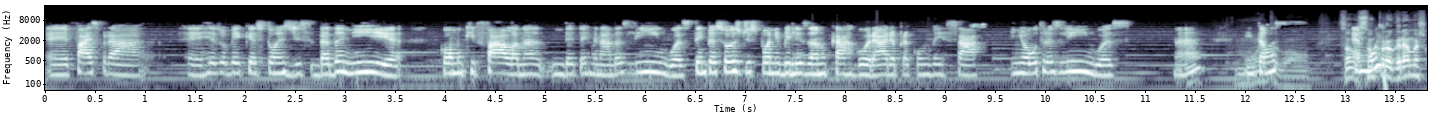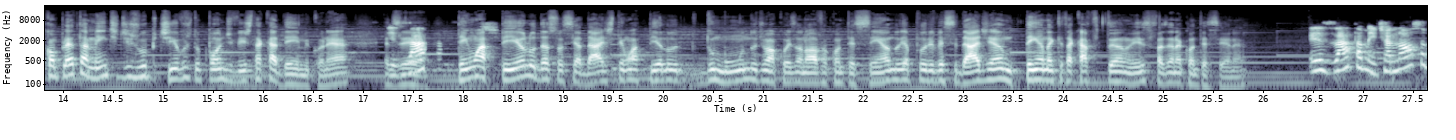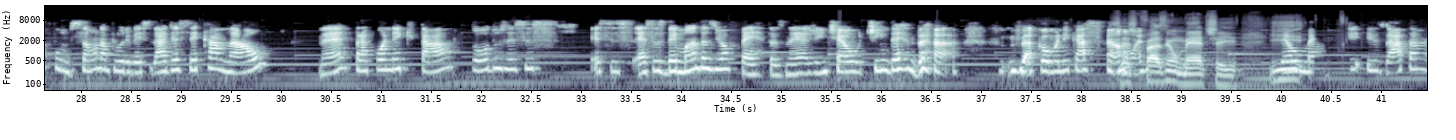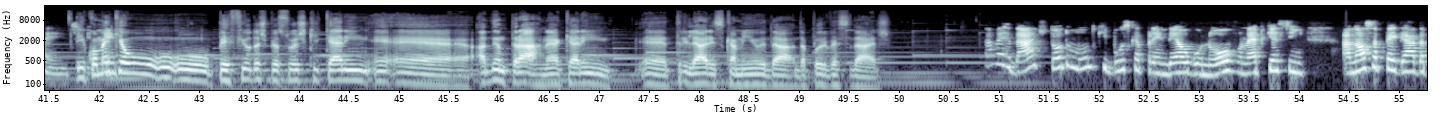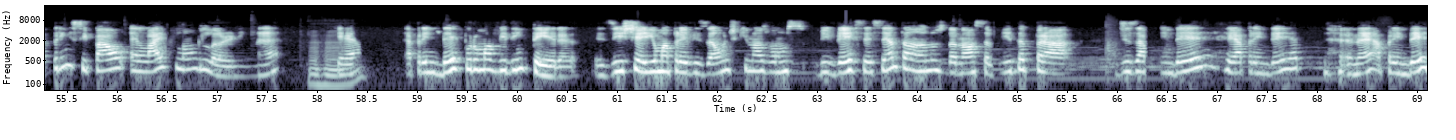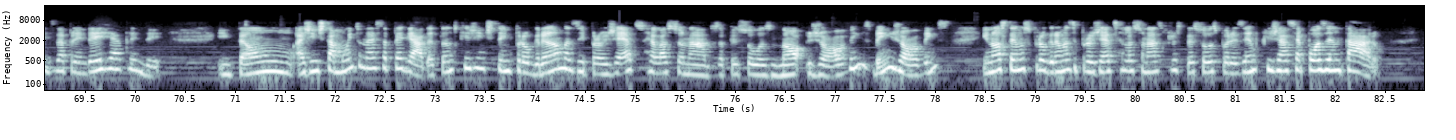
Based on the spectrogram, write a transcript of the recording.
é, faz para é, resolver questões de cidadania, como que fala na, em determinadas línguas. Tem pessoas disponibilizando carga horária para conversar em outras línguas, né? Muito então, bom. São, é são muito... programas completamente disruptivos do ponto de vista acadêmico, né? Quer dizer, tem um apelo da sociedade, tem um apelo do mundo de uma coisa nova acontecendo e a pluriversidade é a antena que está captando isso, fazendo acontecer, né? Exatamente. A nossa função na pluriversidade é ser canal, né, para conectar todos esses, esses essas demandas e ofertas, né? A gente é o Tinder da, da comunicação. Vocês fazem um match aí. E... Deu um match Exatamente. E como é que é o, o, o perfil das pessoas que querem é, é, adentrar, né? Querem é, trilhar esse caminho da, da pluriversidade? Na verdade, todo mundo que busca aprender algo novo, né? Porque assim, a nossa pegada principal é lifelong learning, né? Uhum. Que é aprender por uma vida inteira. Existe aí uma previsão de que nós vamos viver 60 anos da nossa vida para desaprender, reaprender, né? Aprender, desaprender e reaprender. Então, a gente está muito nessa pegada, tanto que a gente tem programas e projetos relacionados a pessoas no, jovens, bem jovens, e nós temos programas e projetos relacionados para as pessoas, por exemplo, que já se aposentaram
